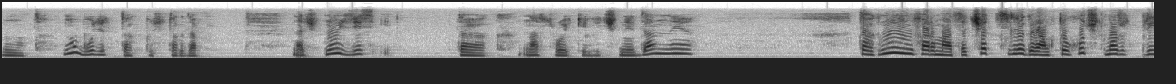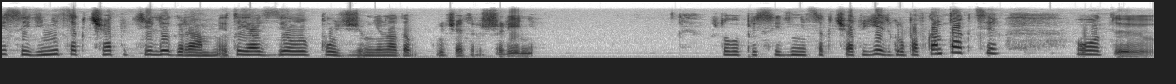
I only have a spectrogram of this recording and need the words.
Вот. Ну, будет так пусть тогда. Значит, ну, здесь... Так, настройки личные данные. Так, ну и информация. Чат Telegram. Кто хочет, может присоединиться к чату Telegram. Это я сделаю позже. Мне надо включать расширение, чтобы присоединиться к чату. Есть группа ВКонтакте. Вот. Э,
